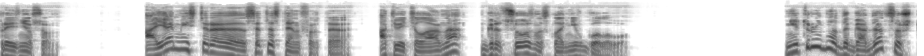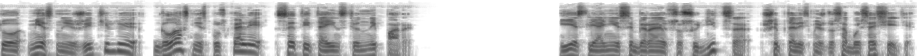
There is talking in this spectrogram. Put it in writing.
произнес он. «А я мистера Сета Стэнфорда», — ответила она, грациозно склонив голову. Нетрудно догадаться, что местные жители глаз не спускали с этой таинственной пары. Если они собираются судиться, шептались между собой соседи,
